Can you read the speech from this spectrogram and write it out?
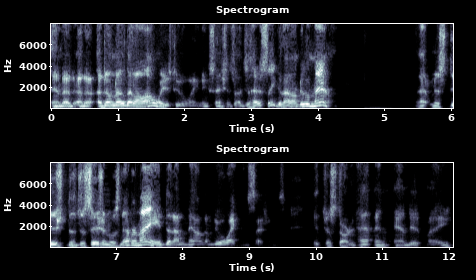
and I, and I don't know that I'll always do awakening sessions. I just had to see because I don't do them now. That mis- the decision was never made that I'm now going to do awakening sessions. It just started happening, and it may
